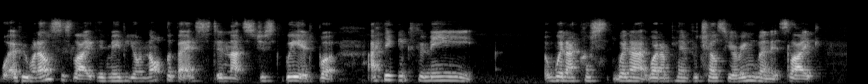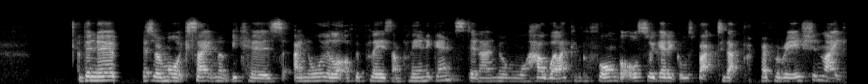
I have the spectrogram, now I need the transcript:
what everyone else is like, and maybe you're not the best, and that's just weird. But I think for me, when I cross, when I when I'm playing for Chelsea or England, it's like the nerve are more excitement because I know a lot of the players I'm playing against and I know how well I can perform. But also, again, it goes back to that preparation. Like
